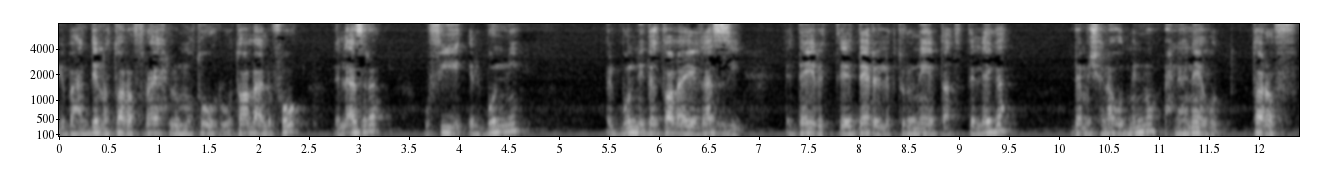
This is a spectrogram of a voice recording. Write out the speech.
يبقى عندنا طرف رايح للموتور وطالع لفوق الأزرق وفي البني. البني ده طالع يغذي دايرة الدايرة الإلكترونية بتاعت التلاجة. ده مش هناخد منه إحنا هناخد طرف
